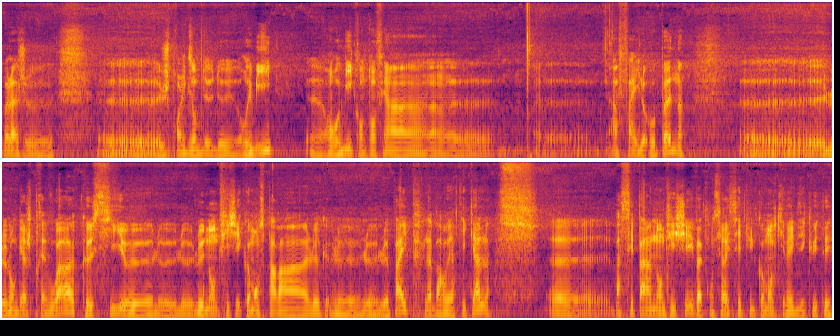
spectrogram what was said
voilà, je, euh, prends l'exemple de, Ruby. Euh, en Ruby, quand on fait un, euh, un file open, le langage prévoit que si le, nom de fichier commence par le, pipe, la barre verticale, bah, c'est pas un nom de fichier, il va considérer que c'est une commande qui va exécuter.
